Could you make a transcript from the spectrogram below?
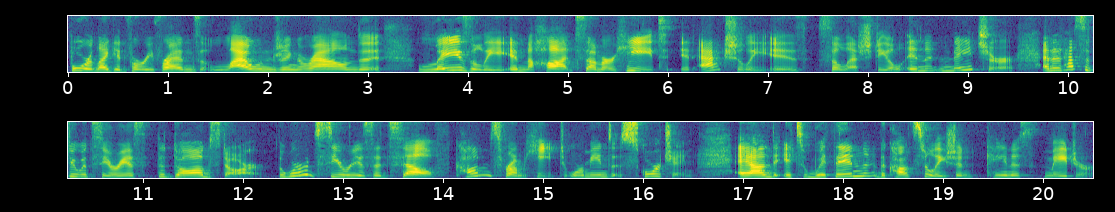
four legged furry friends lounging around lazily in the hot summer heat. It actually is celestial in nature. And it has to do with Sirius, the dog star. The word Sirius itself comes from heat or means scorching, and it's within the constellation Canis Major.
